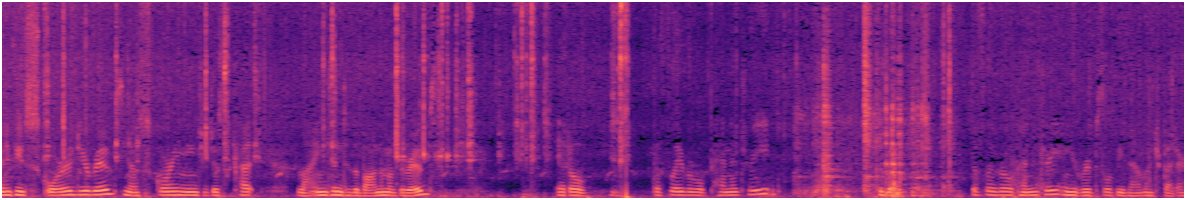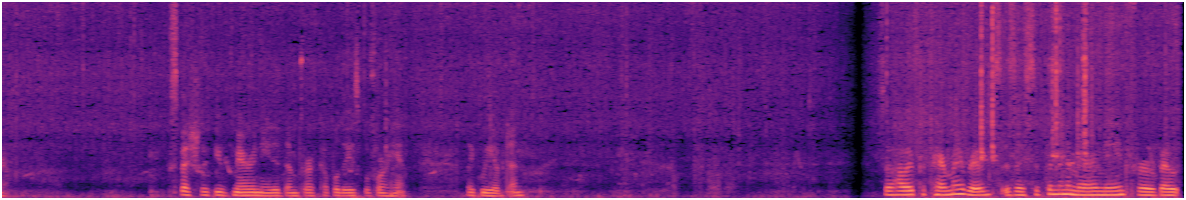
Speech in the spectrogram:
And if you scored your ribs, now scoring means you just cut lines into the bottom of the ribs. It'll, the flavor will penetrate. The flavor will penetrate and your ribs will be that much better. Especially if you've marinated them for a couple days beforehand, like we have done. So how I prepare my ribs is I sit them in a marinade for about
